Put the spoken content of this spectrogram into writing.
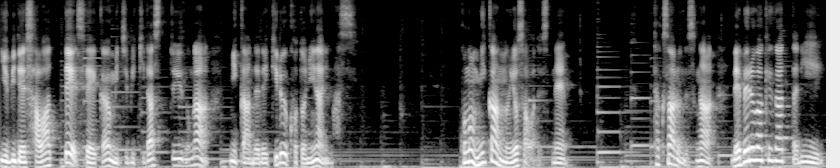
指で触って正解を導き出すというのがみかんでできることになります。このみかんの良さはですね、たくさんあるんですが、レベル分けがあったり、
